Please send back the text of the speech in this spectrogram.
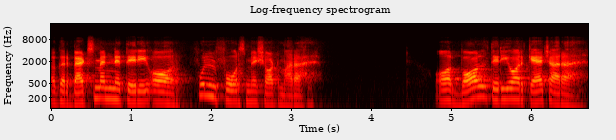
अगर बैट्समैन ने तेरी और फुल फोर्स में शॉट मारा है और बॉल तेरी और कैच आ रहा है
